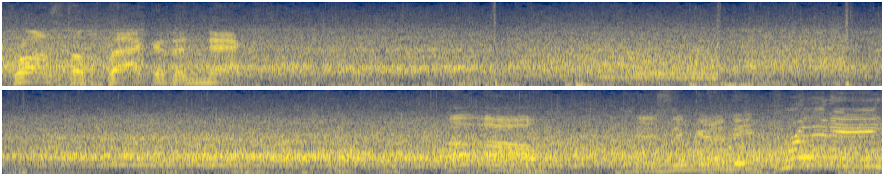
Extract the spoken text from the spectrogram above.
Across the back of the neck. Uh-oh. This isn't going to be pretty.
